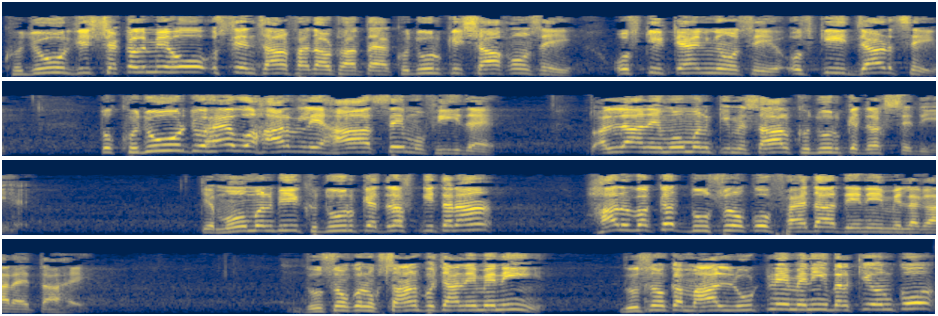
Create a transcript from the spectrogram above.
کھجور جس شکل میں ہو، اس سے انسان فائدہ اٹھاتا ہے۔ کھجور کی شاخوں سے، اس کی ٹہنیوں سے، اس کی جڑ سے۔ تو کھجور جو ہے، وہ ہر لحاظ سے مفید ہے۔ تو اللہ نے مومن کی مثال کھجور کے درخت سے دی ہے۔ کہ مومن بھی کھجور کے درخت کی طرح ہر وقت دوسروں کو فائدہ دینے میں لگا رہتا ہے۔ دوسروں کو نقصان پہنچانے میں نہیں، دوسروں کا مال لوٹنے میں نہیں، بلکہ ان کو،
